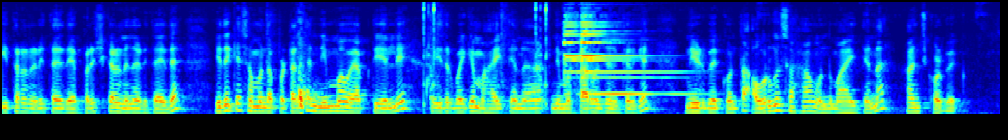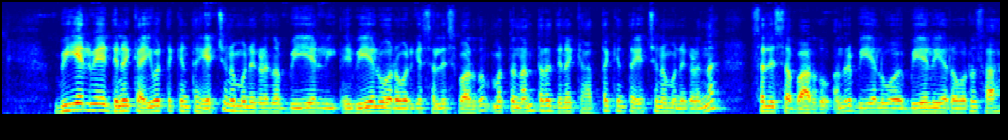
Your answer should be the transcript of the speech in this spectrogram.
ಈ ಥರ ನಡೀತಾ ಇದೆ, ಪರಿಷ್ಕರಣೆ ನಡೀತಾ ಇದೆ. ಇದಕ್ಕೆ ಸಂಬಂಧಪಟ್ಟಂತೆ ನಿಮ್ಮ ವ್ಯಾಪ್ತಿಯಲ್ಲಿ ಇದ್ರ ಬಗ್ಗೆ ಮಾಹಿತಿಯನ್ನು ನಿಮ್ಮ ಸಾರ್ವಜನಿಕರಿಗೆ ನೀಡಬೇಕು ಅಂತ ಅವ್ರಿಗೂ ಸಹ ಒಂದು ಮಾಹಿತಿಯನ್ನು ಹಂಚ್ಕೊಳ್ಬೇಕು. ಬಿ ಎಲ್ ವಿ ದಿನಕ್ಕೆ ಐವತ್ತಕ್ಕಿಂತ ಹೆಚ್ಚು ನಮೂನೆಗಳನ್ನು ಬಿ ಎಲ್ ಬಿ ಎಲ್ ಓರವರಿಗೆ ಸಲ್ಲಿಸಬಾರದು ಮತ್ತು ನಂತರ ದಿನಕ್ಕೆ ಹತ್ತಕ್ಕಿಂತ ಹೆಚ್ಚು ನಮೂನೆಗಳನ್ನು ಸಲ್ಲಿಸಬಾರದು. ಅಂದರೆ B L O B L ಇಯರವರು ಸಹ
